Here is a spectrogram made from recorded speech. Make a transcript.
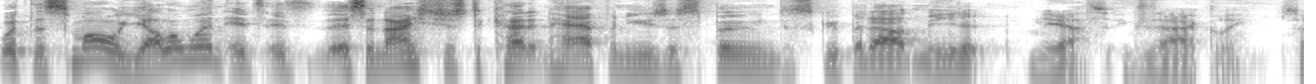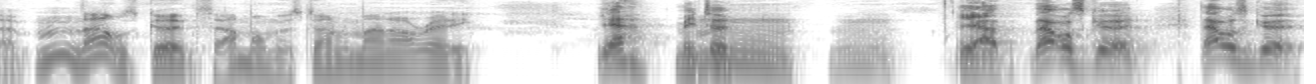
with the small yellow one. It's it's it's a nice just to cut it in half and use a spoon to scoop it out and eat it. Yes, exactly. So mm, that was good. So I'm almost done with mine already. Yeah, me too. Mm, mm. Yeah, that was good. That was good.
